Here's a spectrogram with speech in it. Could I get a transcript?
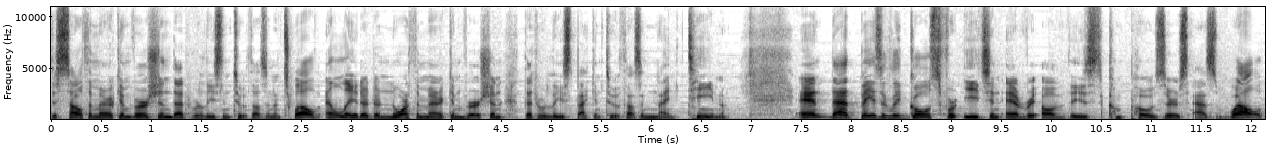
the South American version that released in 2012 and later the North American version that released back in 2019. And that basically goes for each and every of these composers as well.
